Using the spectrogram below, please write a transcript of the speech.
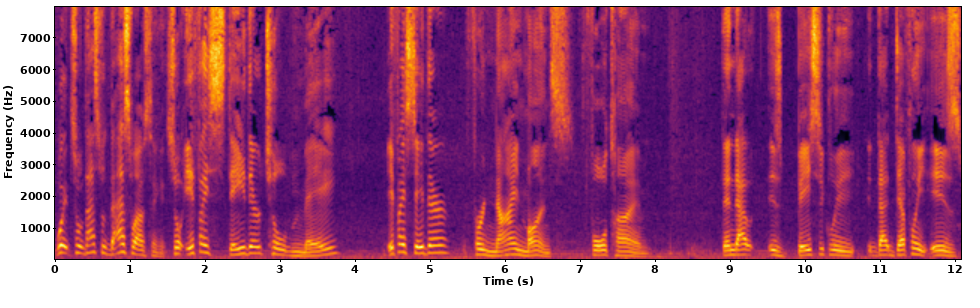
Wait, so that's what that's what I was thinking. So if I stay there till May, if I stay there for 9 months full time, then that is basically that definitely is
